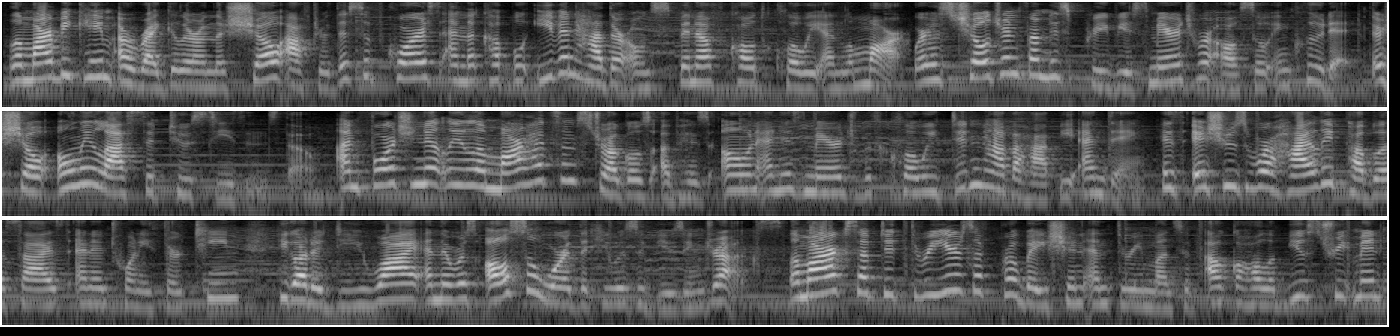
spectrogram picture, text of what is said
Lamar became a regular on the show after this, of course, and the couple even had their own spin off called Khloe and Lamar, where his children from his previous marriage were also included. Their show only lasted two seasons, though. Unfortunately, Lamar had some struggles of his own, and his marriage with Khloe didn't have a happy ending. His issues were highly publicized, and in 2013, he got a DUI, and there was also word that he was abusing drugs. Lamar accepted three years of probation and three months of alcohol abuse treatment,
